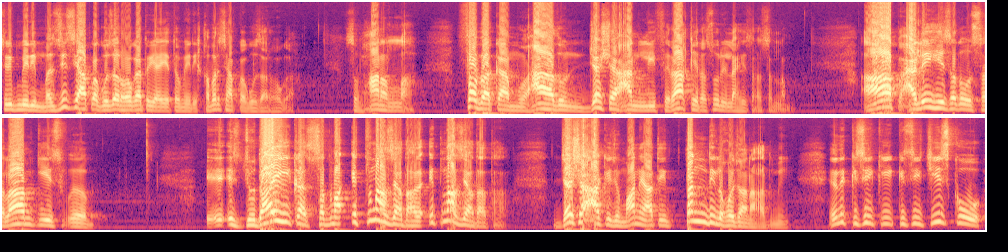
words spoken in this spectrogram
सिर्फ़ मेरी मस्जिद से आपका गुजर होगा तो या ये तो मेरी खबर से आपका गुजर होगा। सुबहान अल्लाह फ़ब का मुहादन जश अनली फ़िराक़ रसूल आप सलाम की इस इस जुदाई का सदमा इतना ज़्यादा इतना ज़्यादा था जशा के जो माने आती, तंग दिल हो जाना आदमी। यानी किसी की, किसी चीज़ को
